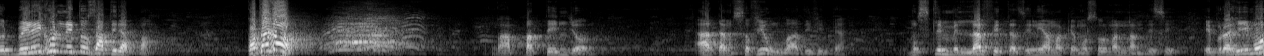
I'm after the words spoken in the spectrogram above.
তোর বিড়ি খুননি তো জাতির আব্বা। কথা কো আব্বা তিনজন। আদাম সফিউল্লাহ আদি ফিতা। মুসলিম মিল্লার ফিতা, যিনি আমাকে মুসলমান নাম দিছে। ইব্রাহিমও।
